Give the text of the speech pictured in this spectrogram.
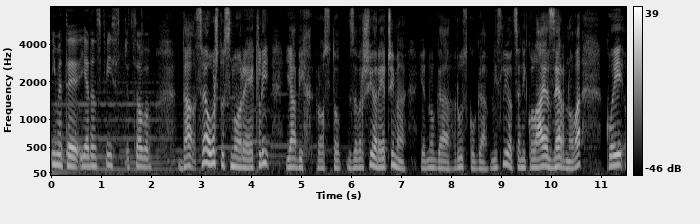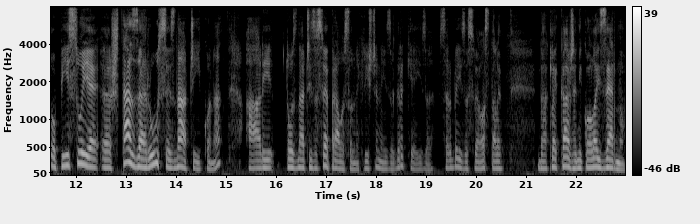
Imate jedan spis pred sobom. Da, sve ovo što smo rekli, ja bih prosto završio rečima jednog ruskog mislioca Nikolaja Zernova, koji opisuje e, šta za Ruse znači ikona, ali to znači za sve pravoslavne hrišćane i za Grke i za Srbe i za sve ostale. Dakle, kaže Nikolaj Zerno,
